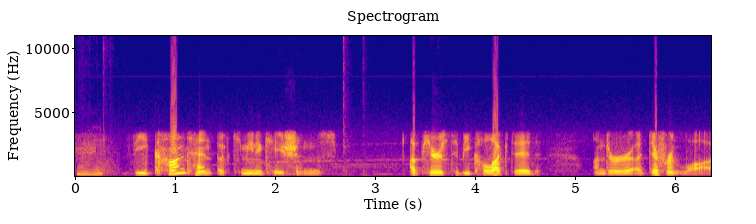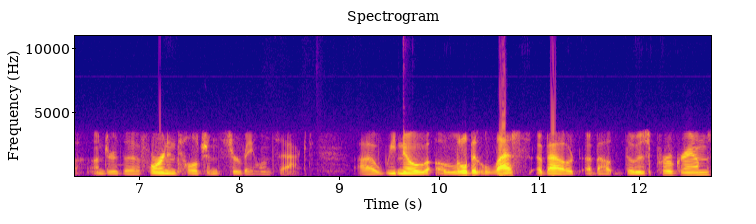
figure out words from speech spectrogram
Right. The content of communications appears to be collected under a different law, under the Foreign Intelligence Surveillance Act. Uh, we know a little bit less about, about those programs,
